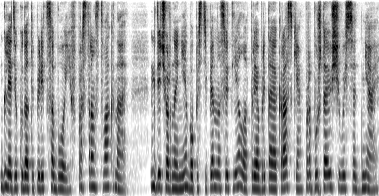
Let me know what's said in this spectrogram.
глядя куда-то перед собой, в пространство окна, где черное небо постепенно светлело, приобретая краски пробуждающегося дня.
